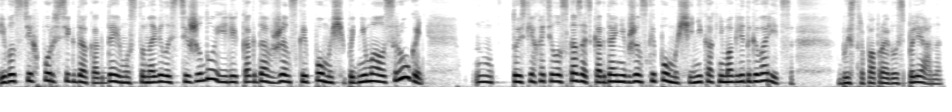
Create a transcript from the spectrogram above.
и вот с тех пор всегда, когда ему становилось тяжело или когда в женской помощи поднималась ругань, то есть я хотела сказать, когда они в женской помощи никак не могли договориться, быстро поправилась Полиана,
